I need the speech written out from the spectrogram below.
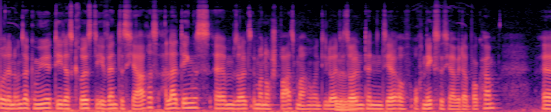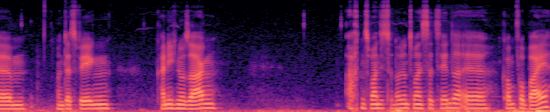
oder in unserer Community das größte Event des Jahres. Allerdings ähm, soll es immer noch Spaß machen und die Leute Mhm. sollen tendenziell auch, auch nächstes Jahr wieder Bock haben. Ähm, und deswegen kann ich nur sagen, 28., 29., 10. Äh, kommt vorbei,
